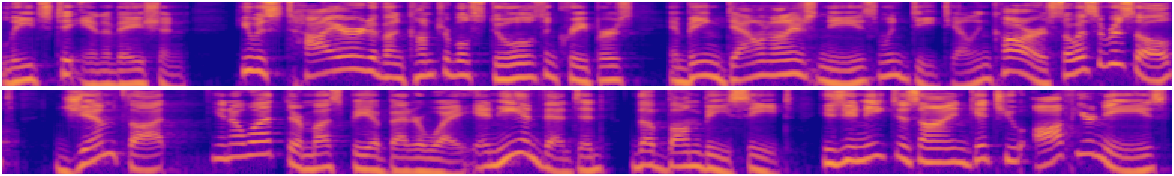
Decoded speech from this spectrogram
leads to innovation. He was tired of uncomfortable stools and creepers and being down on his knees when detailing cars. So as a result, Jim thought, you know what? There must be a better way. And he invented the Bumbee seat. His unique design gets you off your knees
